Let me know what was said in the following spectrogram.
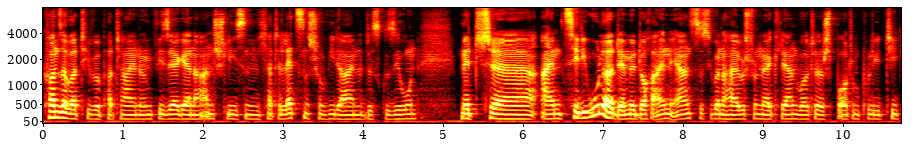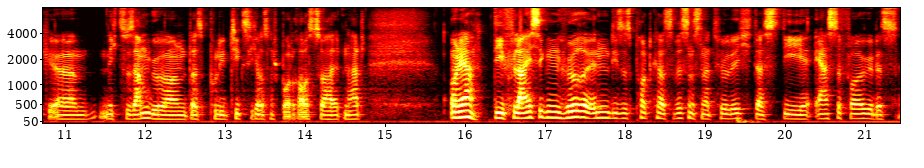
konservative Parteien irgendwie sehr gerne anschließen. Ich hatte letztens schon wieder eine Diskussion mit äh, einem CDUler, der mir doch allen Ernstes über eine halbe Stunde erklären wollte, dass Sport und Politik äh, nicht zusammengehören und dass Politik sich aus dem Sport rauszuhalten hat. Und ja, die fleißigen HörerInnen dieses Podcasts wissen es natürlich, dass die erste Folge des,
